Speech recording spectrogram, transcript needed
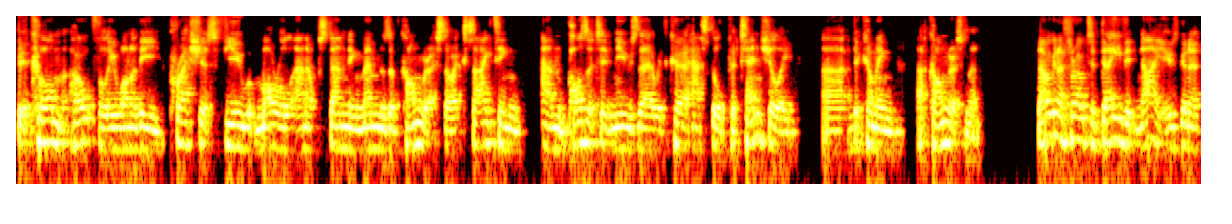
become hopefully one of the precious few moral and upstanding members of Congress. So exciting and positive news there with Kurt Haskell potentially uh, becoming a congressman. Now we're going to throw to David Knight, who's going to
